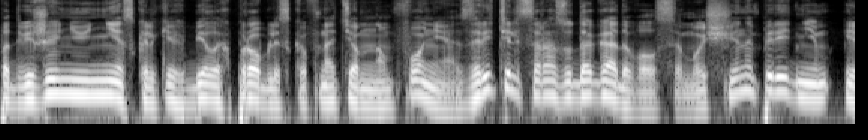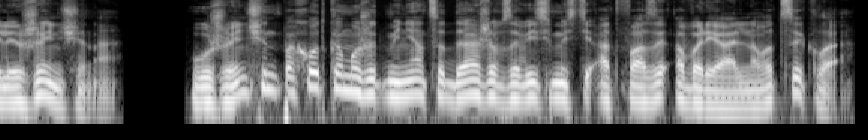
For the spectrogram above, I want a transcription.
По движению нескольких белых проблесков на темном фоне зритель сразу догадывался, мужчина перед ним или женщина. У женщин походка может меняться даже в зависимости от фазы авариального цикла.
